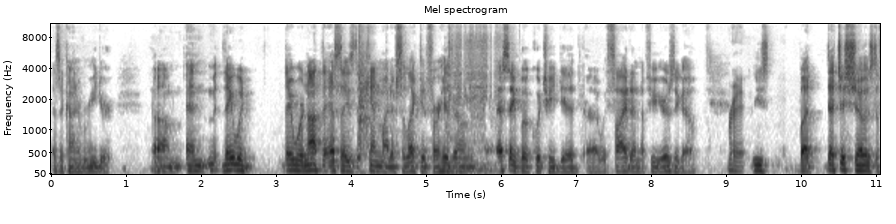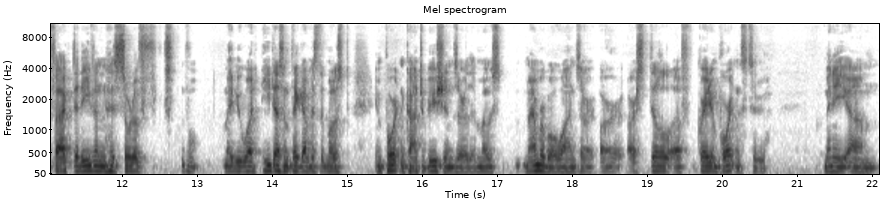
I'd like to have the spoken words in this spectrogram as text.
as a kind of reader. Um, and they would they were not the essays that Ken might have selected for his own essay book, which he did uh, with Phaidon a few years ago. Right. These, but that just shows the fact that even his sort of maybe what he doesn't think of as the most important contributions or the most memorable ones are are, are still of great importance to many um,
